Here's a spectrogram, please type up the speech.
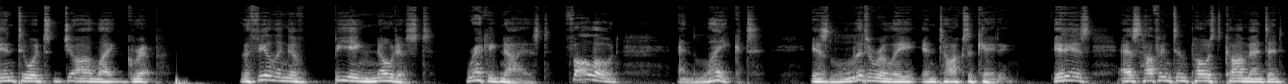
into its jaw-like grip. The feeling of being noticed, recognized, followed, and liked is literally intoxicating. It is, as Huffington Post commented,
